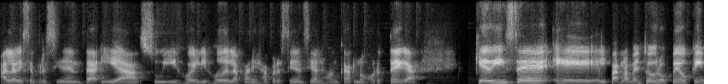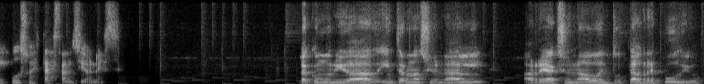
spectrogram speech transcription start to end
a la vicepresidenta y a su hijo, el hijo de la pareja presidencial Juan Carlos Ortega. ¿Qué dice eh, el Parlamento Europeo que impuso estas sanciones? La comunidad internacional ha reaccionado en total repudio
